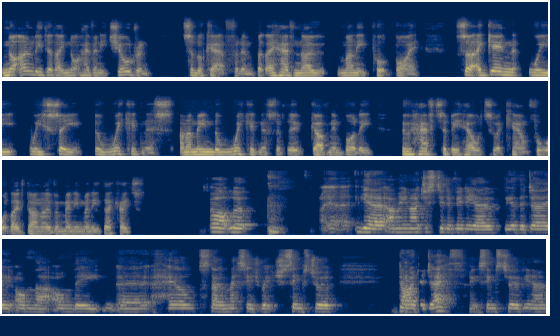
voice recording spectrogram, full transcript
not only do they not have any children to look out for them, but they have no money put by. So again, we we see the wickedness, and I mean the wickedness of the governing body, who have to be held to account for what they've done over many many decades. Oh look, yeah, I mean, I just did a video the other day on that on the uh, hailstone message, which seems to have died a death. It seems to have, you know,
